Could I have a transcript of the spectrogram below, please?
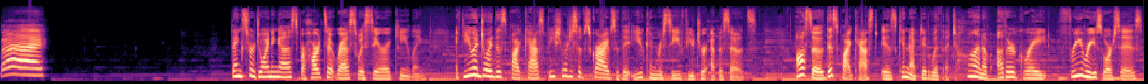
Bye. Thanks for joining us for Hearts at Rest with Sarah Keeling. If you enjoyed this podcast, be sure to subscribe so that you can receive future episodes. Also, this podcast is connected with a ton of other great free resources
